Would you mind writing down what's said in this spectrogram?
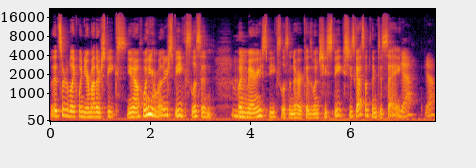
It's sort of like when your mother speaks, you know, when your mother speaks, listen. Mm-hmm. When Mary speaks, listen to her because when she speaks, she's got something to say. Yeah. Yeah.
